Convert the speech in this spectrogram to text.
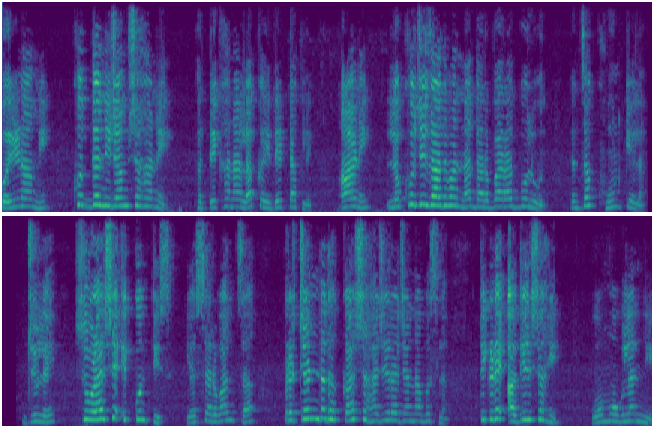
परिणामी खुद्द निजामशहाने फतेखानाला कैदेत टाकले आणि लखोजी जाधवांना दरबारात बोलवून त्यांचा खून केला. जुलै सोळाशे एकोणतीस या सर्वांचा प्रचंड धक्का शहाजीराजांना बसला. तिकडे आदिलशाही व मोगलांनी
